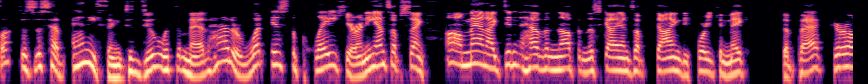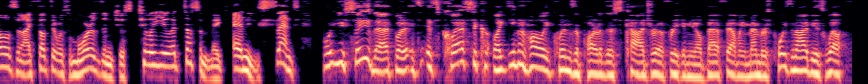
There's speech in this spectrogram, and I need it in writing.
fuck does this have anything to do with the Mad Hatter? What is the play here? And he ends up saying, oh man, I didn't have enough. And this guy ends up dying before he can make the Batgirls. And I thought there was more than just two of you. It doesn't make any sense. Well, you say that, but it's it's classic. Like even Harley Quinn's a part of this cadre of freaking you know Bat Family members. Poison Ivy as well.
